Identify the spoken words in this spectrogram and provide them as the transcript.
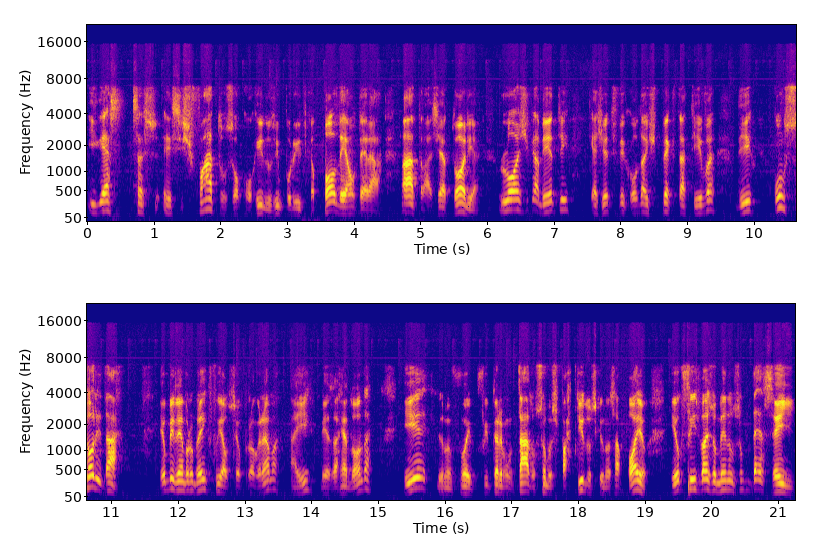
e essas, esses fatos ocorridos em política podem alterar a trajetória, logicamente que a gente ficou na expectativa de consolidar. Eu me lembro bem que fui ao seu programa, aí, mesa redonda, e foi, fui perguntado sobre os partidos que nos apoiam, eu fiz mais ou menos um desenho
